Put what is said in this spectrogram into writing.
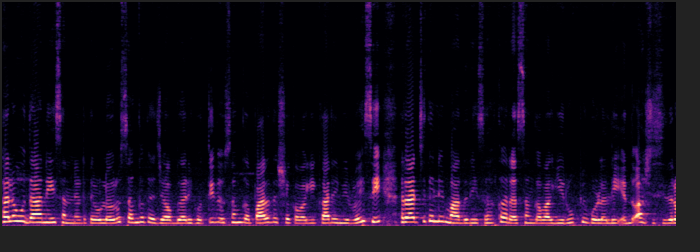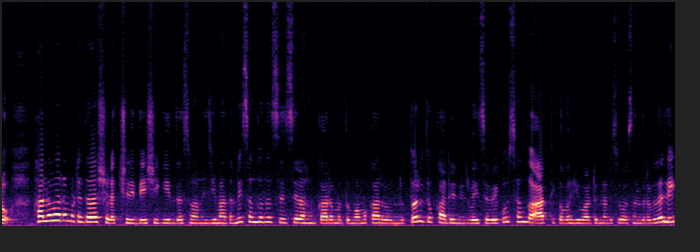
ಹಲವು ದಾನಿ ಸನ್ನಡತೆಯುಳ್ಳವರು ಸಂಘದ ಜವಾಬ್ದಾರಿ ಹೊತ್ತಿದ್ದು ಸಂಘ ಪಾರದರ್ಶಕವಾಗಿ ಕಾರ್ಯನಿರ್ವಹಿಸಿ ರಾಜ್ಯದಲ್ಲಿ ಮಾದರಿ ಸಹಕಾರ ಸಂಘವಾಗಿ ರೂಪುಗೊಳ್ಳಲಿ ಎಂದು ಆಶಿಸಿದರು. ಹಲವಾರು ಮಠದ ಷಡಕ್ಷರಿ ದೇಶಿಕೇಂದ್ರ ಸ್ವಾಮೀಜಿ ಮಾತನಾಡಿ, ಸಂಘದ ಸದಸ್ಯರ ಅಹಂಕಾರ ಮತ್ತು ಮಮಕಾರವನ್ನು ತೊರೆದು ಕಾರ್ಯನಿರ್ವಹಿಸಬೇಕು. ಸಂಘ ಆರ್ಥಿಕ ವಹಿವಾಟು ನಡೆಸುವ ಸಂದರ್ಭದಲ್ಲಿ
